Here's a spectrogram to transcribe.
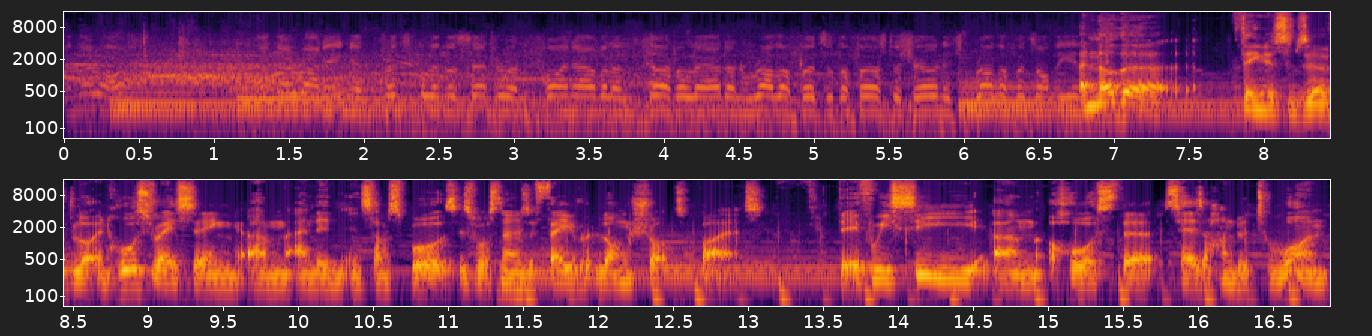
And they're running, and Princeful in the centre, and Foinavon and and Rutherford's the first to show, and it's Rutherford's on the. Another thing that's observed a lot in horse racing um, and in, in some sports is what's known as a favourite long shot bias. That if we see um, a horse that says 100 to 1,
